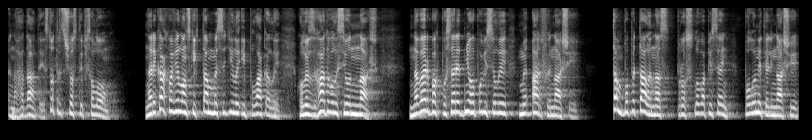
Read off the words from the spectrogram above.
нагадати: 136-й псалом. На ріках Вавилонських там ми сиділи і плакали, коли згадували Сіон наш. На вербах посеред нього повісили ми арфи наші. Там попитали нас про слова пісень, полонителі наші,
